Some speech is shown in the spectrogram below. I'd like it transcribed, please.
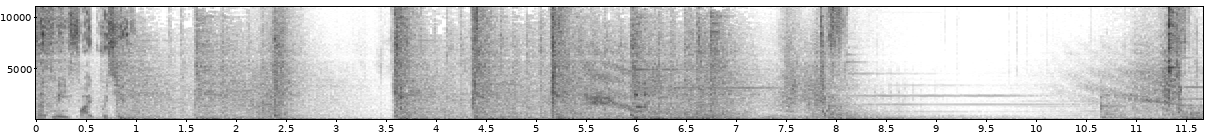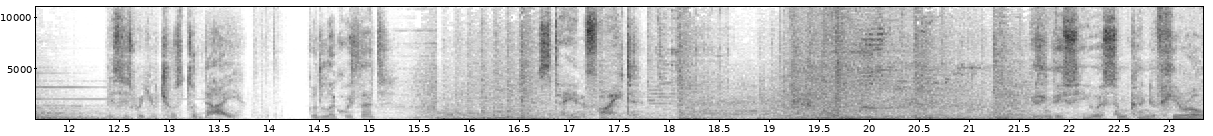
Let me fight with you. This is where you chose to die. Good luck with that. Fight. You think they see you as some kind of hero?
